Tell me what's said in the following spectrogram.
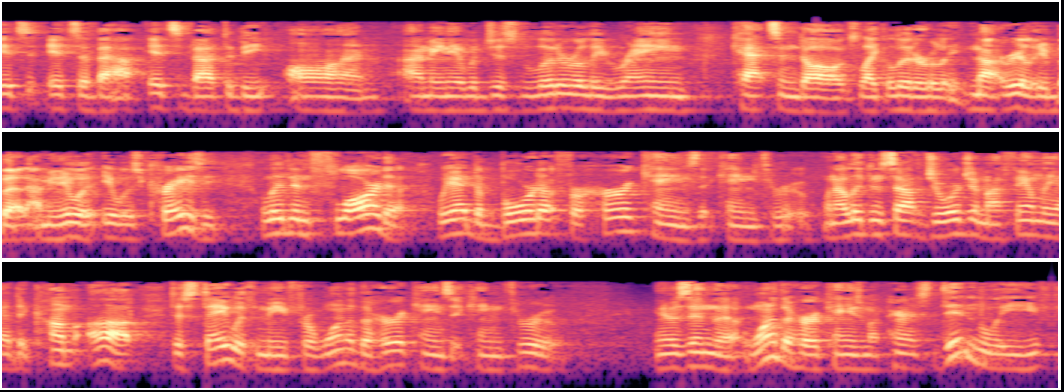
it's, it's about, it's about to be on. I mean, it would just literally rain cats and dogs, like literally, not really, but I mean, it was, it was crazy. Lived in Florida. We had to board up for hurricanes that came through. When I lived in South Georgia, my family had to come up to stay with me for one of the hurricanes that came through. And it was in the, one of the hurricanes my parents didn't leave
